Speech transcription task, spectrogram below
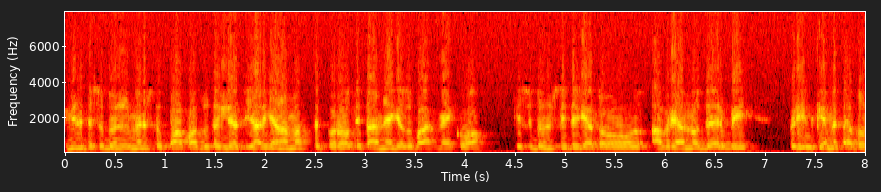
Μείνετε συντονισμένοι στο paopandou.gr για να μάθετε πρώτοι τα νέα για τον Παναθηναϊκό και συντονιστείτε για το αυριανό ντέρμπι πριν και μετά το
